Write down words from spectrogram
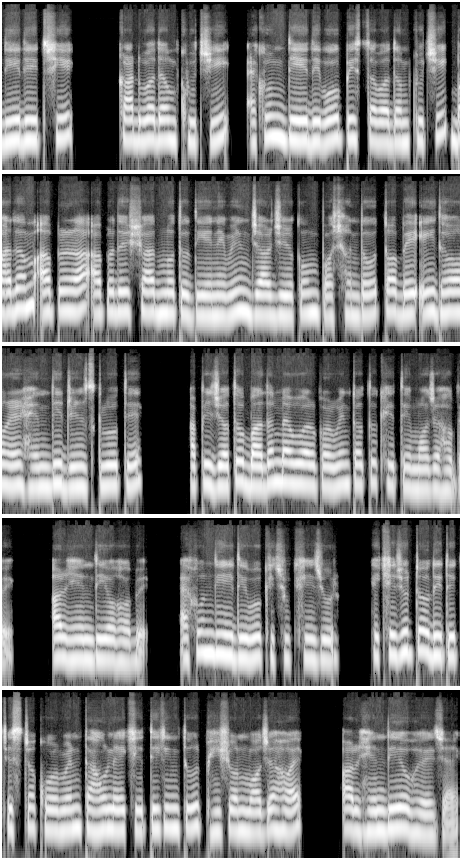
দিয়ে দিচ্ছি কাঠবাদাম কুচি, এখন দিয়ে দিব পিস্তা বাদাম কুচি। বাদাম আপনারা আপনাদের স্বাদ মতো দিয়ে নেবেন, যার যেরকম পছন্দ। তবে এই ধরনের হেলদি ড্রিঙ্কসগুলোতে আপনি যত বাদাম ব্যবহার করবেন, তত খেতে মজা হবে আর হেলদিও হবে। এখন দিয়ে দিব কিছু খেজুর। এই খেজুরটাও দিতে চেষ্টা করবেন, তাহলে খেতে কিন্তু ভীষণ মজা হয় আর হেলদিও হয়ে যায়।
